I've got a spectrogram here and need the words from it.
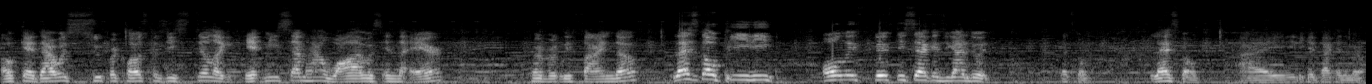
okay, that was super close because he still like hit me somehow while I was in the air. Perfectly fine though. Let's go, PD. Only 50 seconds. You gotta do it. Let's go. Let's go. I need to get back in the middle.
